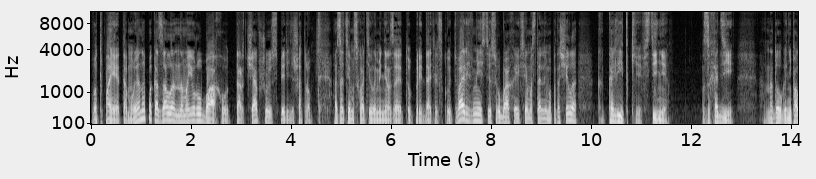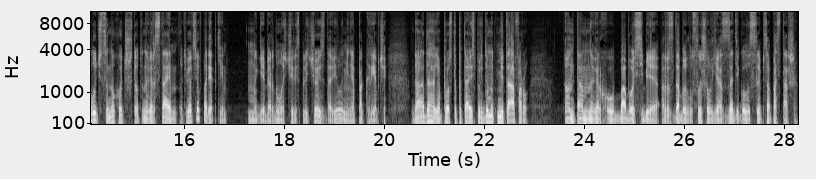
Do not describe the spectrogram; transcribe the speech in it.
вот поэтому. И она показала на мою рубаху, торчавшую спереди шатром. А затем схватила меня за эту предательскую тварь вместе с рубахой и всем остальным и потащила к калитке в стене. «Заходи. Надолго не получится, но хоть что-то наверстаем. У тебя все в порядке?» Мэгги обернулась через плечо и сдавила меня покрепче. «Да-да, я просто пытаюсь придумать метафору». «Он там наверху бабу себе раздобыл», — услышал я сзади голос слепца постарше.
